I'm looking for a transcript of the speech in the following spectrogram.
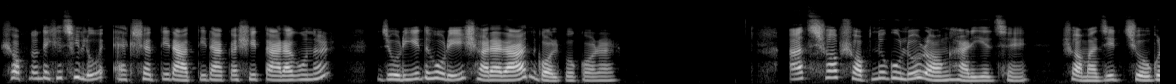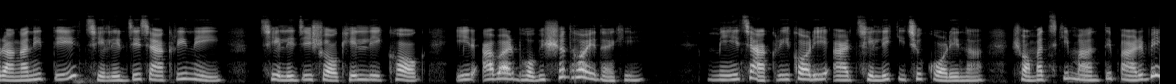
স্বপ্ন দেখেছিল একসাথে রাতের আকাশে তারা গোনার, জড়িয়ে ধরে সারা রাত গল্প করার। আজ সব স্বপ্নগুলো রং হারিয়েছে। সমাজের চোখ রাঙানিতে ছেলের যে চাকরি নেই, ছেলে যে শখের লেখক, এর আবার ভবিষ্যৎ হয় নাকি? মেয়ে চাকরি করে আর ছেলে কিছু করে না, সমাজ কি মানতে পারবে?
